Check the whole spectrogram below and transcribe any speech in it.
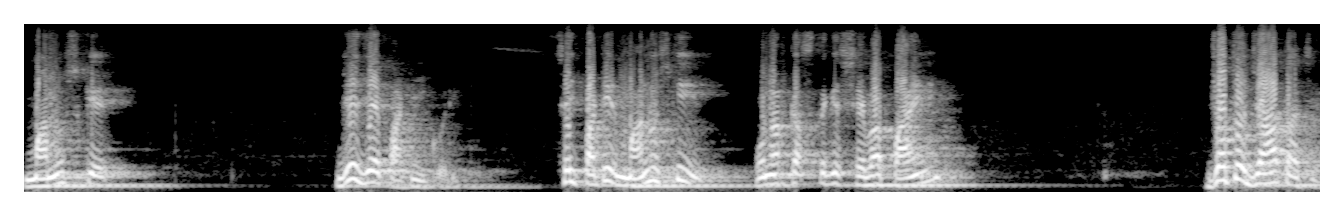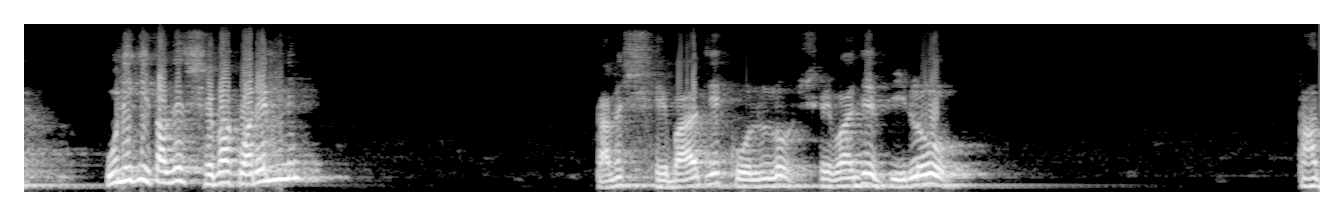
মানুষকে যে যে পার্টি করি। সেই পার্টির মানুষ কি ওনার কাছ থেকে সেবা পায়নি? যত জাত আছে, উনি কি তাদের সেবা করেননি? তাহলে সেবা যে করল, সেবা যে দিল, তার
